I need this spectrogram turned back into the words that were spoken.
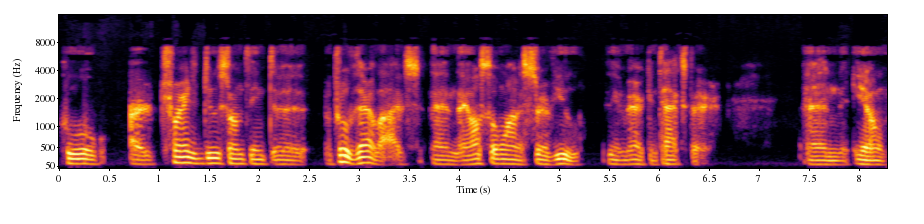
who are trying to do something to improve their lives, and they also want to serve you, the American taxpayer. And you know,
